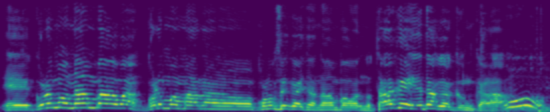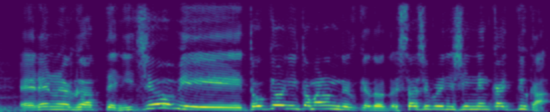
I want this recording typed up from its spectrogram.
えーこれもナンバーワン。これもまああのこの世界ではナンバーワンの武豊君から、えー連絡があって日曜日東京に泊まるんですけど久しぶりに新年会っていうか、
